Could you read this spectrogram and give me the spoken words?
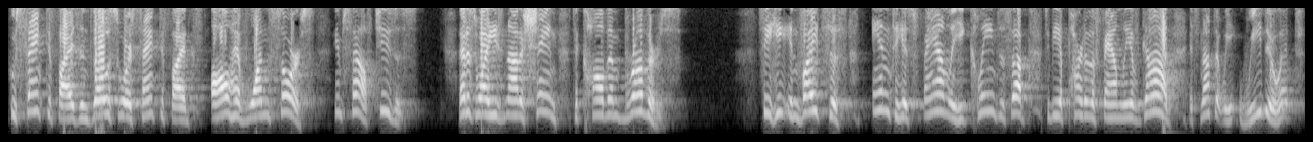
Who sanctifies and those who are sanctified all have one source, himself, Jesus. That is why he's not ashamed to call them brothers. See, he invites us into his family. He cleans us up to be a part of the family of God. It's not that we, we do it.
